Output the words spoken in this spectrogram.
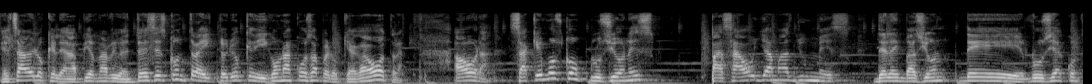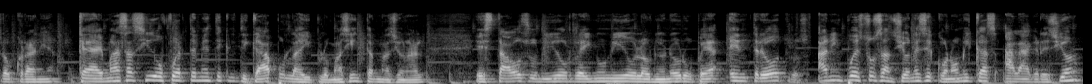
Él sabe lo que le da pierna arriba. Entonces es contradictorio que diga una cosa pero que haga otra. Ahora, saquemos conclusiones pasado ya más de un mes de la invasión de Rusia contra Ucrania, que además ha sido fuertemente criticada por la diplomacia internacional, Estados Unidos, Reino Unido, la Unión Europea, entre otros, han impuesto sanciones económicas a la agresión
